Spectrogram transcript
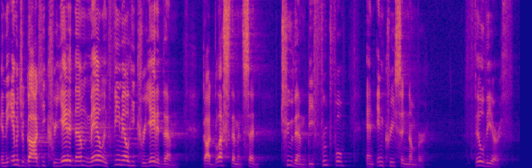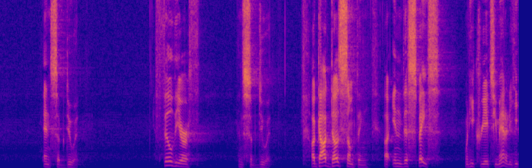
In the image of God, he created them, male and female, he created them. God blessed them and said to them, Be fruitful and increase in number, fill the earth and subdue it fill the earth and subdue it. Uh, God does something uh, in this space when He creates humanity. He,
